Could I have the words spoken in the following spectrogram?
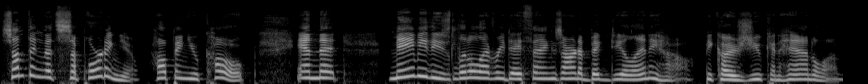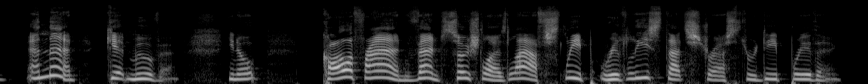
something that's supporting you, helping you cope, and that maybe these little everyday things aren't a big deal anyhow because you can handle them. And then get moving. You know, call a friend, vent, socialize, laugh, sleep, release that stress through deep breathing.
